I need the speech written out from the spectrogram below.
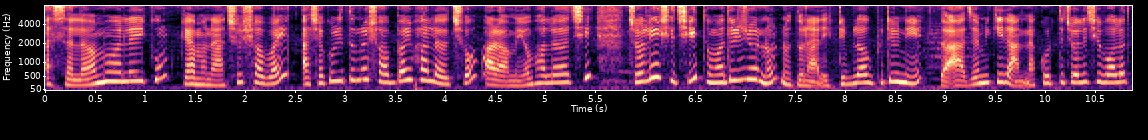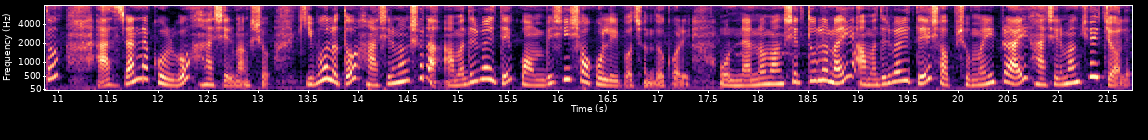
আসসালামু আলাইকুম। কেমন আছো সবাই? আশা করি তোমরা সবাই ভালো আছো আর আমিও ভালো আছি। চলে এসেছি তোমাদের জন্য নতুন আরেকটি ব্লগ ভিডিও নিয়ে। তো আজ আমি কি রান্না করতে চলেছি বলো তো? আজ রান্না করব হাঁসের মাংস। কি বলো তো? হাঁসের মাংস না আমাদের বাড়িতে কম বেশি সকলেই পছন্দ করে। অন্যান্য মাংসের তুলনায় আমাদের বাড়িতে সবসময়ই প্রায় হাঁসের মাংসই চলে।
